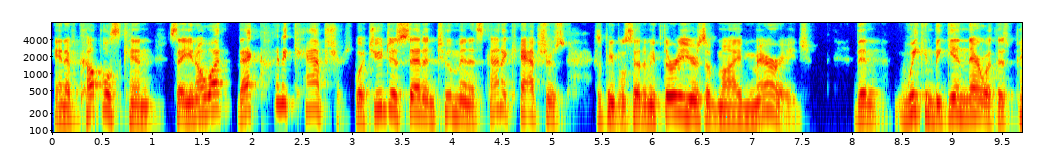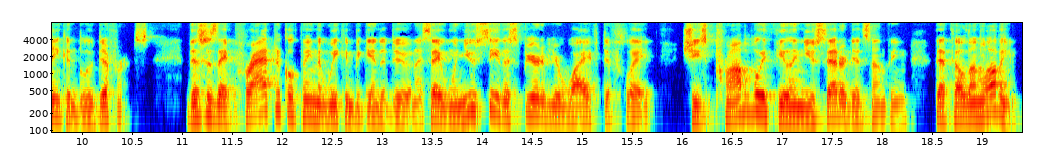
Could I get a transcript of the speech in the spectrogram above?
And if couples can say, you know what, that kind of captures what you just said in two minutes, kind of captures, because people said to me, 30 years of my marriage, then we can begin there with this pink and blue difference. This is a practical thing that we can begin to do. And I say, when you see the spirit of your wife deflate, she's probably feeling you said or did something that felt unloving.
